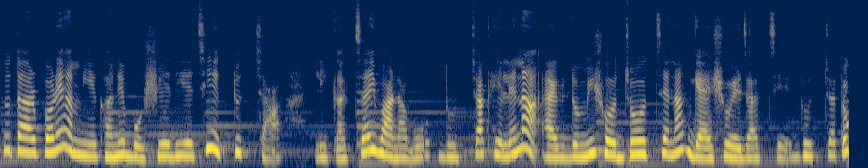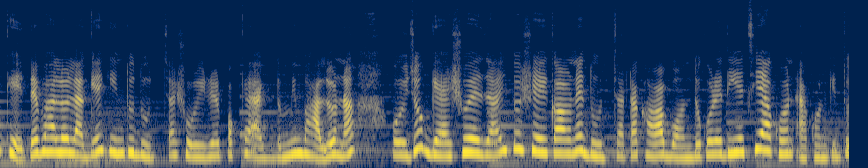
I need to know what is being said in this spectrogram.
তো তারপরে আমি এখানে বসিয়ে দিয়েছি একটু চা। লিকার চাই বানাবো। দুধ চা খেলে না একদমই সহ্য হচ্ছে না, গ্যাস হয়ে যাচ্ছে। দুধ চা তো খেতে ভালো লাগে, কিন্তু দুধ চা শরীরের পক্ষে একদমই ভালো না। ওই যে গ্যাস হয়ে যায়, তো সেই কারণে দুধ চাটা খাওয়া বন্ধ করে দিয়েছি এখন। এখন কিন্তু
